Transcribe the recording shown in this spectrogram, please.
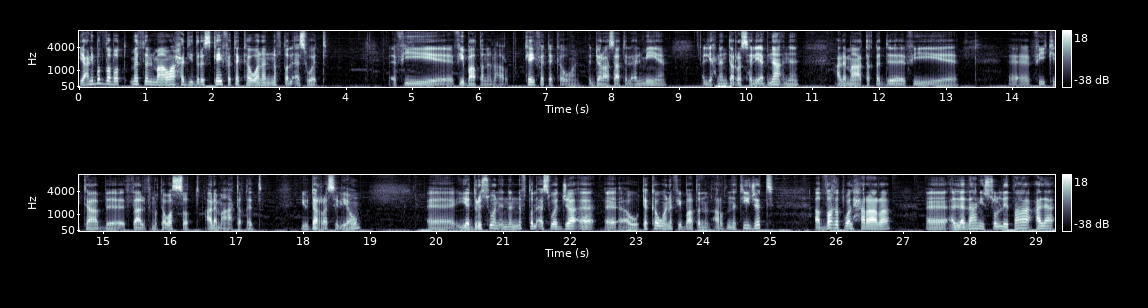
يعني بالضبط مثل ما واحد يدرس كيف تكون النفط الأسود. في في باطن الأرض. كيف تكون؟ الدراسات العلمية اللي إحنا ندرسها لأبنائنا على ما أعتقد في في كتاب ثالث متوسط على ما أعتقد يدرس اليوم. يدرسون أن النفط الأسود جاء أو تكون في باطن الأرض نتيجة الضغط والحرارة اللذان سلطا على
